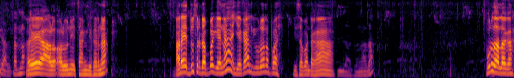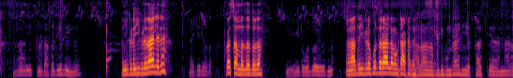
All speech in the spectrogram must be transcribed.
घालताना. अरे आळू आळूने चांगली कर ना. अरे दुसरा डब्बा घे ना. हे काय घेऊन राहिला पाय. हिसा पण टाक हा पुरं झालं का? हा टाकत येईल इकडे इकडे राहिले ना. आता कसं समजलं तुला? ना आणि आता इकडे कुठं राहिलं मग टाकायचं? झाला आता राहिली एक तास त्या नारळ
